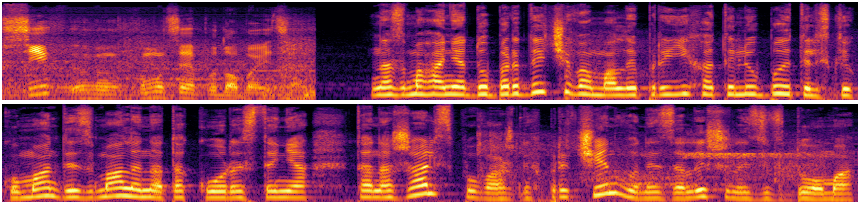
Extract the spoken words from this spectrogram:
всіх, кому це подобається. На змагання до Бердичева мали приїхати любительські команди з Малина та Коростеня. Та, на жаль, з поважних причин вони залишились вдома.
